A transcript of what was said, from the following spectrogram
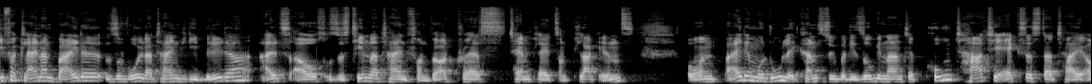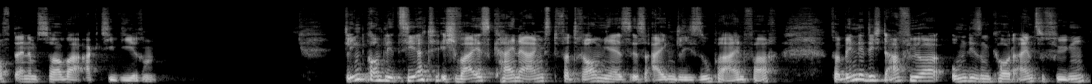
Die verkleinern beide sowohl Dateien wie die Bilder als auch Systemdateien von WordPress, Templates und Plugins. Und beide Module kannst du über die sogenannte .htaccess-Datei auf deinem Server aktivieren. Klingt kompliziert, ich weiß, keine Angst, vertrau mir, es ist eigentlich super einfach. Verbinde dich dafür, um diesen Code einzufügen,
